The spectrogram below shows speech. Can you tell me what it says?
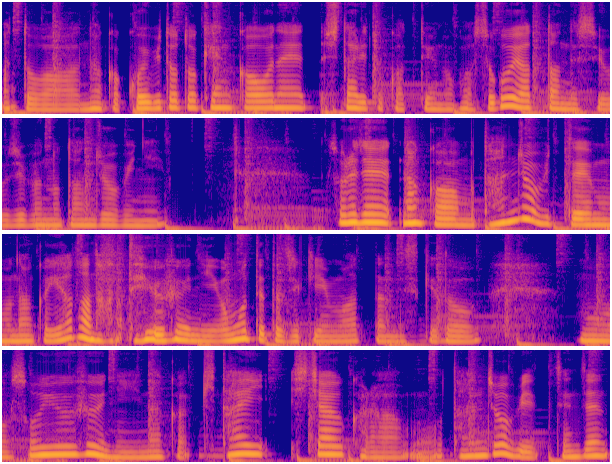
あとはなんか恋人と喧嘩をねしたりとかっていうのがすごいあったんですよ自分の誕生日に。それでなんかもう誕生日ってもうなんか嫌だなっていう風に思ってた時期もあったんですけどもうそういう風になんか期待しちゃうからもう誕生日全然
